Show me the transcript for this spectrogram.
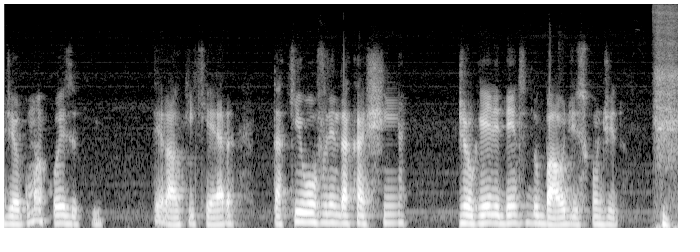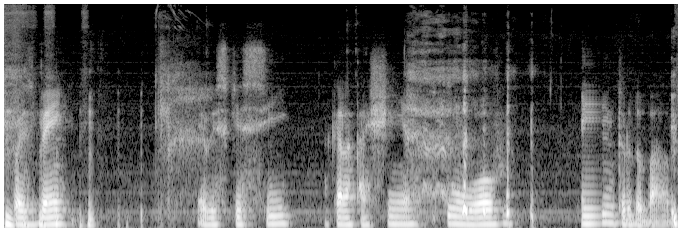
de alguma coisa, sei lá o que que era. Tá aqui o ovo dentro da caixinha. Joguei ele dentro do balde escondido. Pois bem, eu esqueci aquela caixinha com o ovo dentro do balde.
